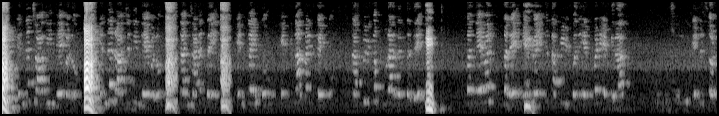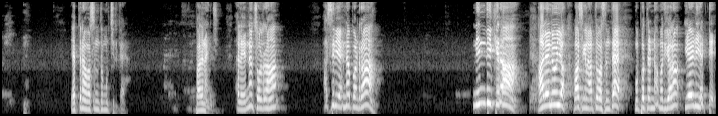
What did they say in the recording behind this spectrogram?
ஆ ஆ. ம். எத்தனை வசனத்தை முடிச்சிருக்க? பதினஞ்சு. அதில் என்ன சொல்றான்? அசிரியா என்ன பண்றான்? நிந்திக்கிறான். அலையூயா வாசிக்கலாம் அடுத்த வசனத்தை. முப்பத்தி ரெண்டாம் அதிகாரம் ஏழு எட்டு.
